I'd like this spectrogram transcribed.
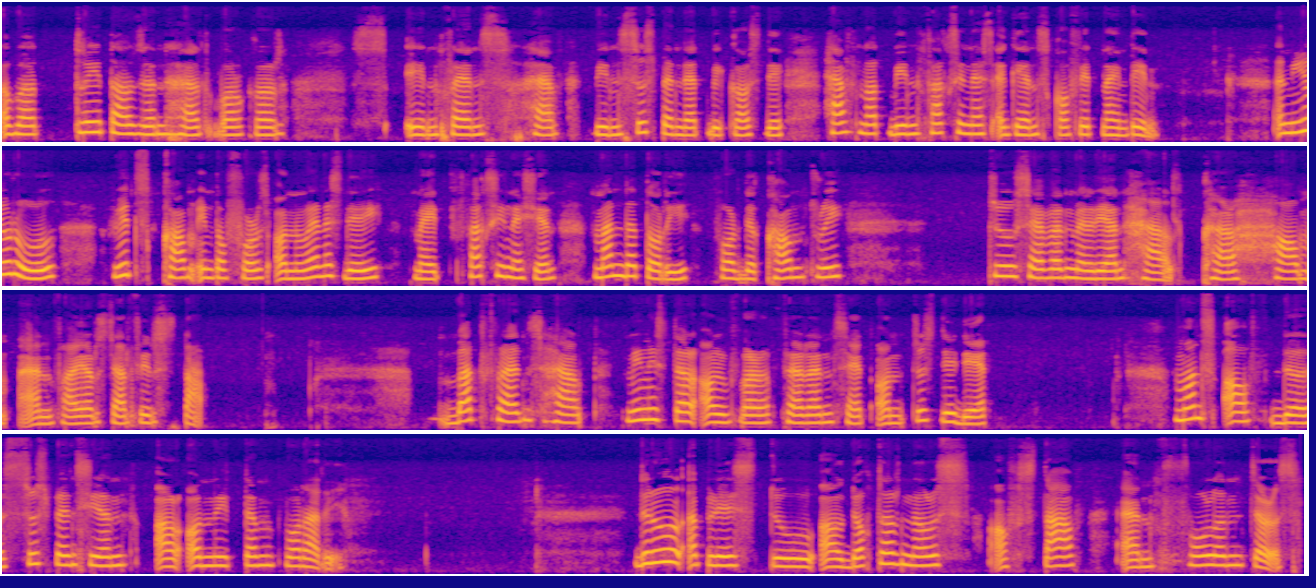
About 3,000 health workers in France have been suspended because they have not been vaccinated against COVID-19. A new rule, which came into force on Wednesday, made vaccination mandatory for the country's 7 million health care, home, and fire service staff. But French Health Minister Olivier Véran said on Tuesday that most of the suspensions are only temporary. The rule applies to all doctors, nurses, of staff, and volunteers.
